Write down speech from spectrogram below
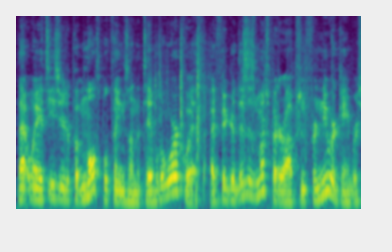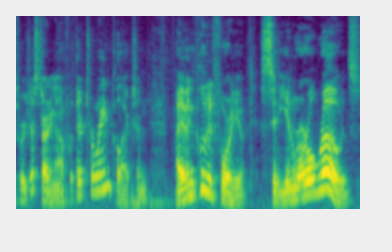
That way, it's easier to put multiple things on the table to work with. I figured this is a much better option for newer gamers who are just starting off with their terrain collection. I have included for you city and rural roads,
